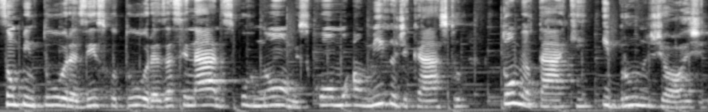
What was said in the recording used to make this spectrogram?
São pinturas e esculturas assinadas por nomes como Almir de Castro, Tomi Otaki e Bruno Jorge,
